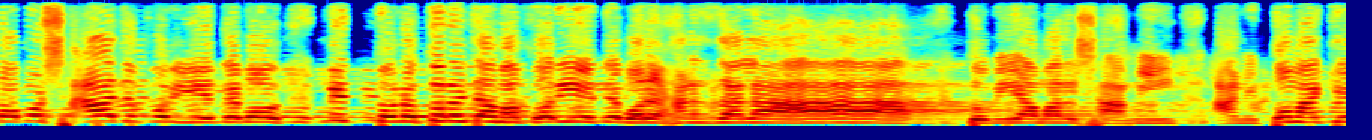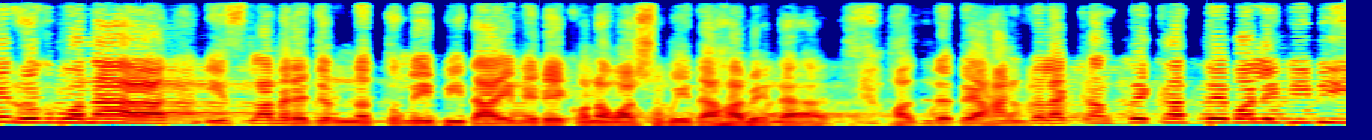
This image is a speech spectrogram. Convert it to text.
নব সাজ পরিয়ে দেব নিত্য নতুন জামা পরিয়ে দেব রে হানজালা। তুমি আমার স্বামী, আমি তোমাকে রুখবো না। ইসলামের জন্য তুমি বিদায় নেবে, কোনো অসুবিধা হবে না। হজরতে হানজালা কাঁদতে কাঁদতে বলে, বিবি,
